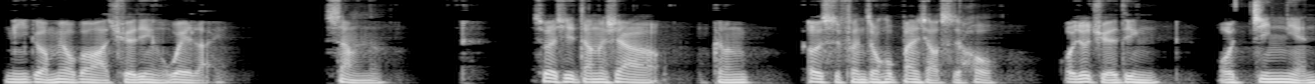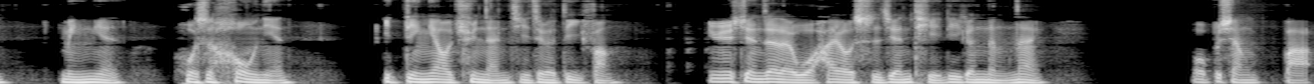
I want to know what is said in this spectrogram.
你一个没有办法确定的未来上呢？所以，其实当下可能二十分钟或半小时后，我就决定，我今年、明年或是后年一定要去南极这个地方。因为现在的我还有时间、体力跟能耐，我不想把，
